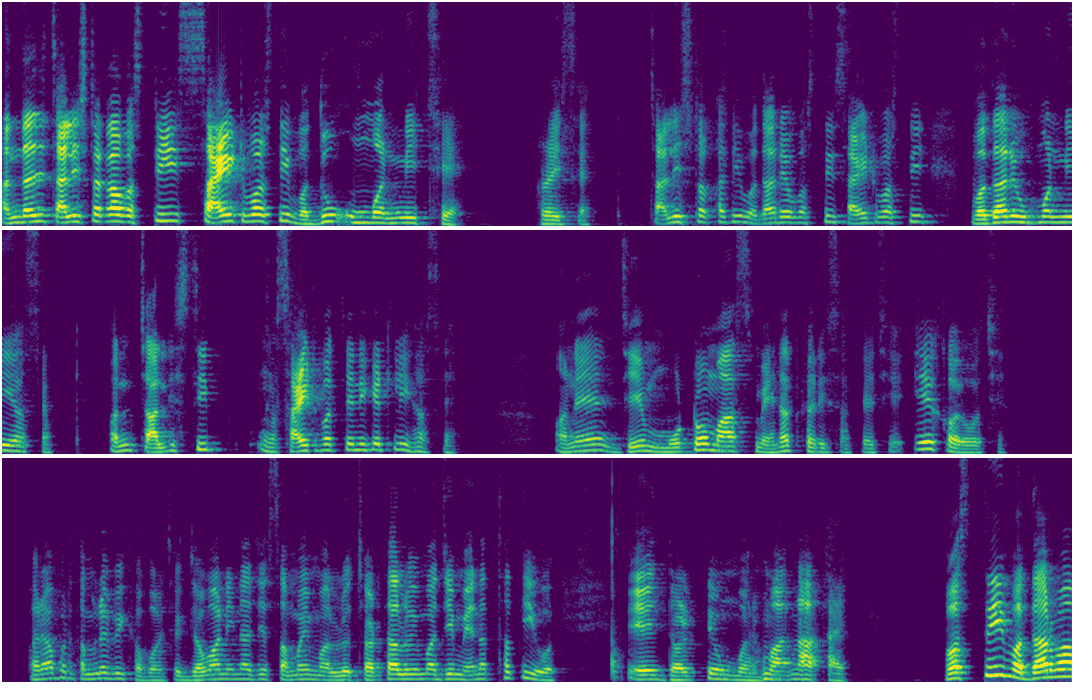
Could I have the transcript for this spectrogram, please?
અંદાજે ચાલીસ ટકા વસ્તી સાઠ વર્ષથી વધુ ઉંમરની છે, રહેશે. ચાલીસ ટકાથી વધારે વસ્તી સાઠ વર્ષથી વધારે ઉંમરની હશે. અને ચાલીસથી સાઠ વચ્ચેની કેટલી હશે? અને જે મોટો માસ મહેનત કરી શકે છે એ કયો છે? બરાબર? તમને બી ખબર છે જવાનીના જે સમયમાં ચડતા લોહીમાં જે મહેનત થતી હોય, એ ઢળતી ઉંમરમાં ના થાય. વસ્તી વધારવા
